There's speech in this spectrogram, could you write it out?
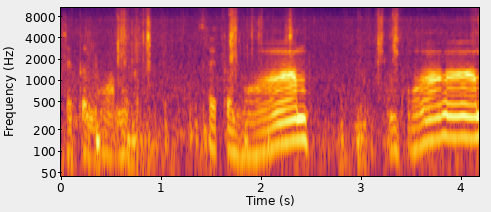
ใส่ต้นหอมครับ ใส่ต้นหอมต้นหอม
